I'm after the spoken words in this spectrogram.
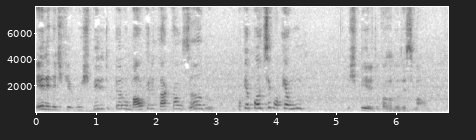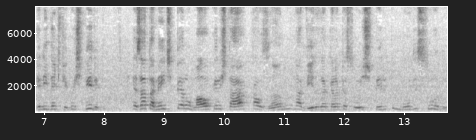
Ele identifica o espírito pelo mal que ele está causando. Porque pode ser qualquer um espírito causador desse mal. Ele identifica o espírito exatamente pelo mal que ele está causando na vida daquela pessoa. O espírito mudo e surdo.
